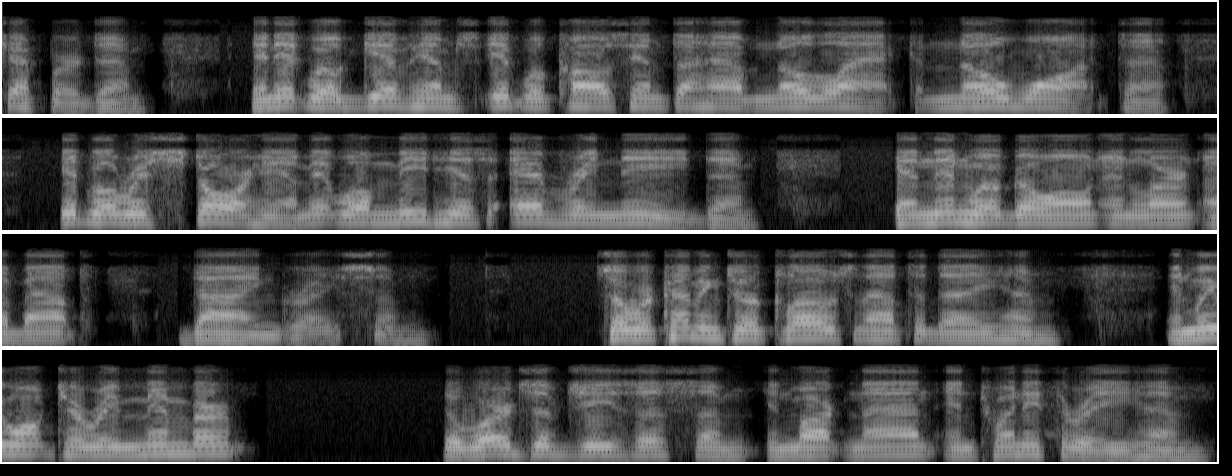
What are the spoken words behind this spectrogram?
shepherd. Um, and it will give him, it will cause him to have no lack, no want. It will restore him. It will meet his every need. And then we'll go on and learn about dying grace. So we're coming to a close now today, and we want to remember the words of Jesus um, in Mark 9 and 23. Um,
